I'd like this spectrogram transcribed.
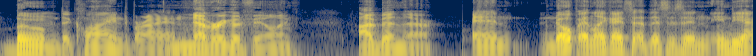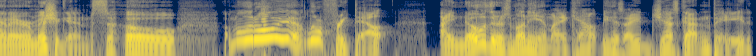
Boom, declined, Brian. Never a good feeling. I've been there. And nope. And like I said, this is in Indiana or Michigan. So I'm a little, yeah, a little freaked out. I know there's money in my account because I had just gotten paid.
